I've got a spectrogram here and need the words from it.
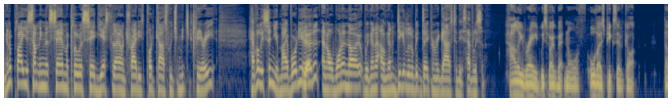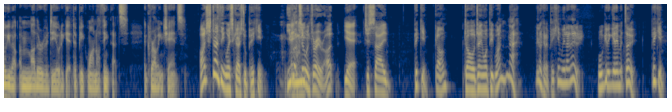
I'm going to play you something that Sam McClure said yesterday on Tradies podcast, which Mitch Cleary. Have a listen. You may have already heard it, and I want to know. We're going to. I'm going to dig a little bit deeper in regards to this. Have a listen. Harley Reid, we spoke about North, all those picks they've got, they'll give up a mother of a deal to get to pick one. I think that's a growing chance. I just don't think West Coast will pick him. You got And two you- and three, right? Yeah. Just say, pick him. Go on. Oh, do you want to pick one? Nah, you're not going to pick him. We don't need it. We're going to get him at two. Pick him.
